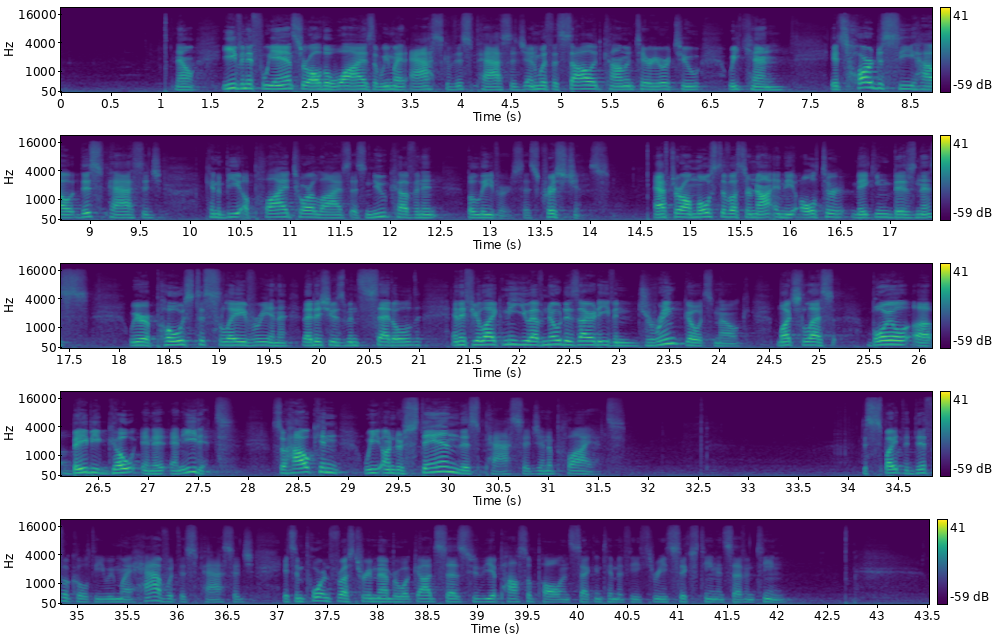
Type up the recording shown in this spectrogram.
Now, even if we answer all the whys that we might ask of this passage, and with a solid commentary or two, we can, it's hard to see how this passage can be applied to our lives as new covenant believers, as Christians. After all, most of us are not in the altar making business. We are opposed to slavery, and that issue has been settled. And if you're like me, you have no desire to even drink goat's milk, much less boil a baby goat in it and eat it. So, how can we understand this passage and apply it? Despite the difficulty we might have with this passage, it's important for us to remember what God says through the Apostle Paul in 2 Timothy 3 16 and 17.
